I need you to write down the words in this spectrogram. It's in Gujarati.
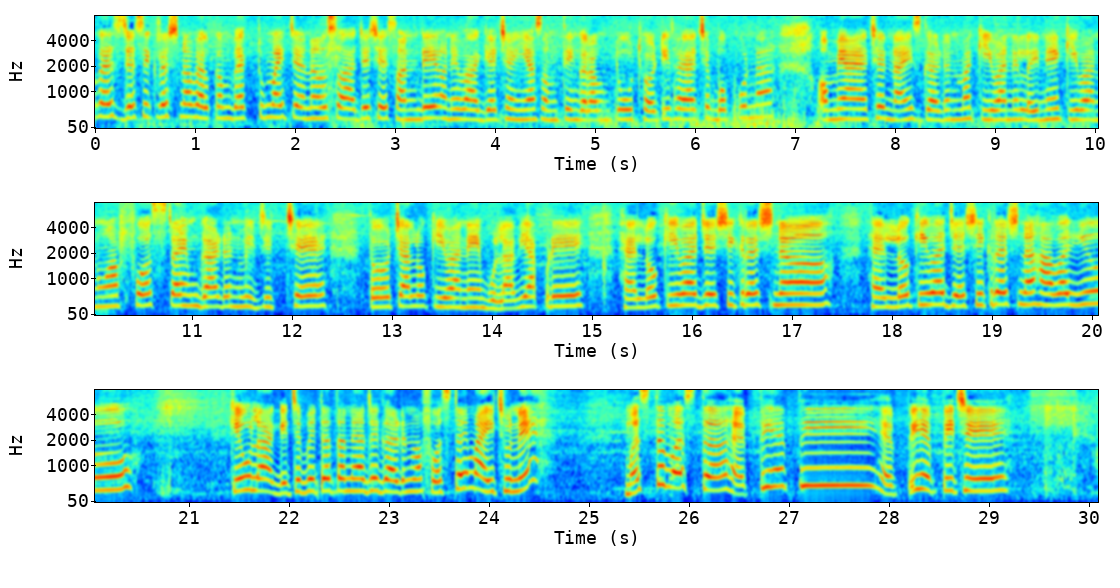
ગાઈસ જય Shri Krishna welcome back to my channel so આજે છે સન્ડે અને વાગ્યા છે અહીંયા સમથિંગ અરાઉન્ડ ટુ થર્ટી થયા છે બપોરના. અમે આવ્યા છે નાઇસ ગાર્ડનમાં કીવાને લઈને. કીવાનું આ ફર્સ્ટ ટાઈમ ગાર્ડન વિઝિટ છે. તો ચાલો કીવાને બોલાવીએ આપણે. હેલો કીવા જય શ્રી કૃષ્ણ હેલો કીવા જય Shri Krishna how are you કેવું લાગે છે બેટા તને આજે ગાર્ડનમાં ફર્સ્ટ ટાઈમ આવી છું ને? મસ્ત મસ્ત. હેપી હેપી હેપી હેપી છે.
